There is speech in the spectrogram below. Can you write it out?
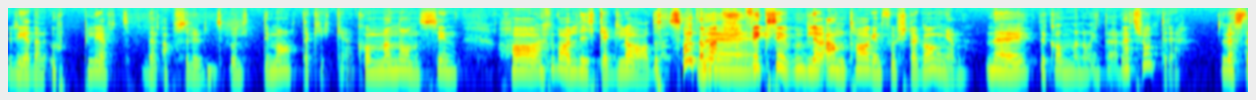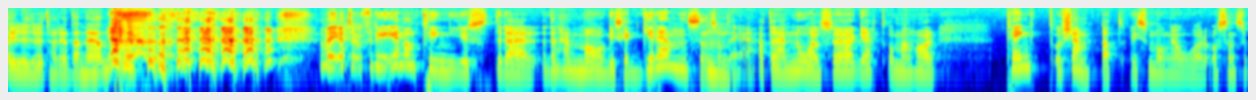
redan upplevt den absolut ultimata kicken? Kommer man någonsin ha, vara lika glad som när man fick sin, blev antagen första gången? Nej, det kommer man nog inte. Nej, jag tror inte det. Det bästa i livet har redan hänt. Men jag tror, för det är någonting just det där, den här magiska gränsen som Mm. det är. Att det här nålsögat och man har tänkt och kämpat i så många år och sen så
